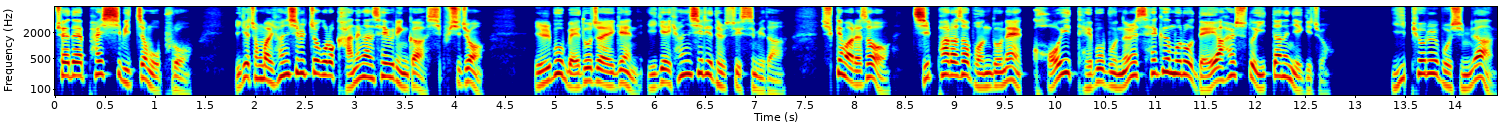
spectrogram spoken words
최대 82.5%. 이게 정말 현실적으로 가능한 세율인가 싶으시죠? 일부 매도자에겐 이게 현실이 될 수 있습니다. 쉽게 말해서 집 팔아서 번 돈의 거의 대부분을 세금으로 내야 할 수도 있다는 얘기죠. 이 표를 보시면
